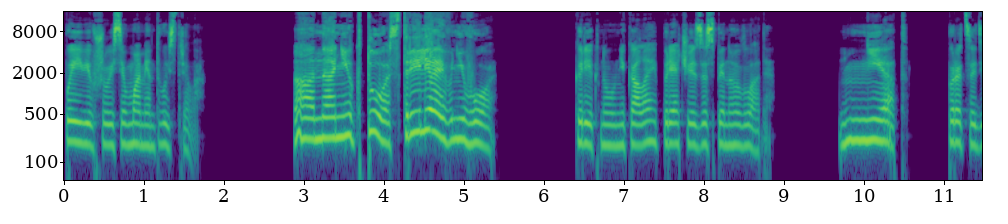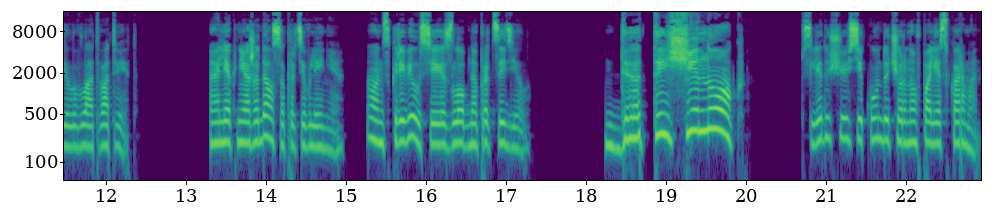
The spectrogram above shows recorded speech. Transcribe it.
появившегося в момент выстрела. «Она никто! Стреляй в него!» — крикнул Николай, прячась за спиной Влада. «Нет!» — процедил Влад в ответ. Олег не ожидал сопротивления. Он скривился и злобно процедил. «Да ты щенок!» В следующую секунду Чернов полез в карман.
